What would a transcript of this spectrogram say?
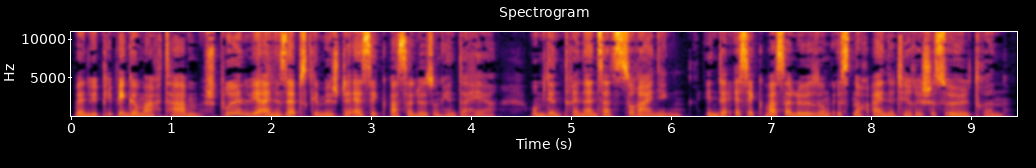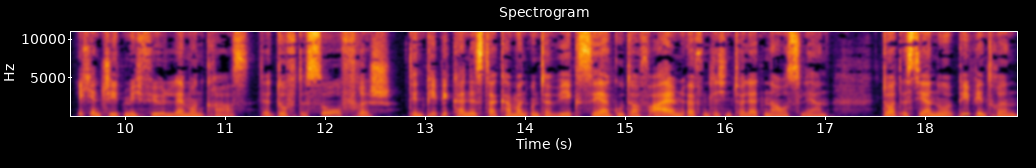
Wenn wir Pipi gemacht haben, sprühen wir eine selbstgemischte Essig-Wasserlösung hinterher, um den Trenneinsatz zu reinigen. In der Essig-Wasserlösung ist noch ein ätherisches Öl drin. Ich entschied mich für Lemongras. Der Duft ist so frisch. Den Pipi-Kanister kann man unterwegs sehr gut auf allen öffentlichen Toiletten ausleeren. Dort ist ja nur Pipi drin.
